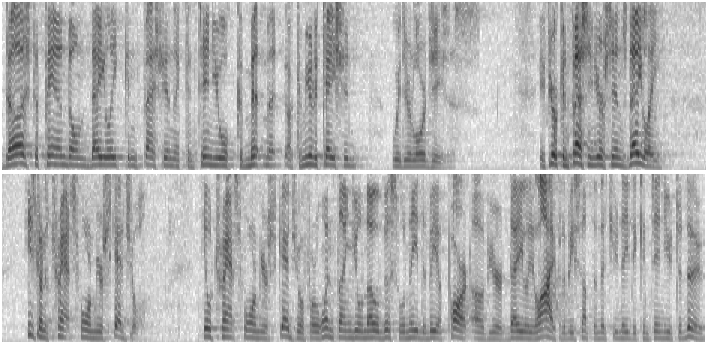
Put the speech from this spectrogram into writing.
does depend on daily confession and continual commitment, uh, communication with your Lord Jesus. If you're confessing your sins daily, He's going to transform your schedule. He'll transform your schedule. For one thing, you'll know this will need to be a part of your daily life. It'll be something that you need to continue to do.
